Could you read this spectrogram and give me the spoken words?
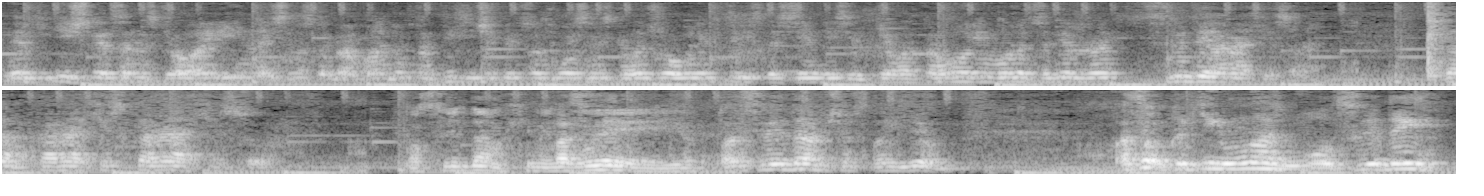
энергетическая ценность калорийность на 100 грамм продукта 1580 килоджоулей, 370 килокалорий. Может содержать следы арахиса. Так, арахис к арахису. По следам По, Хемингуэя след- ее по следам сейчас пойдем. Потом, какие у нас будут следы,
